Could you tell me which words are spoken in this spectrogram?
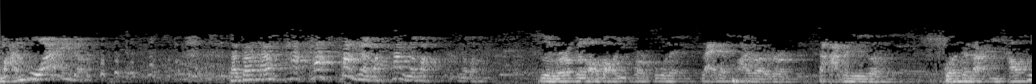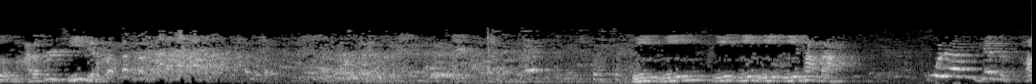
满不挨着，咱咱咱看看看看吧，看看吧，看看吧。自个儿跟老道一块儿出来，来这花园这儿，打开这个棺材盖一瞧，呵，马的倍儿齐去。你你你你你你唱的无量天子，好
